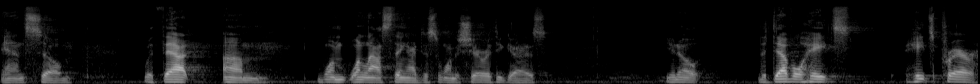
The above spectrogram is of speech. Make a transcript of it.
And so, with that, um, one, one last thing I just want to share with you guys. You know, the devil hates, hates prayer,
